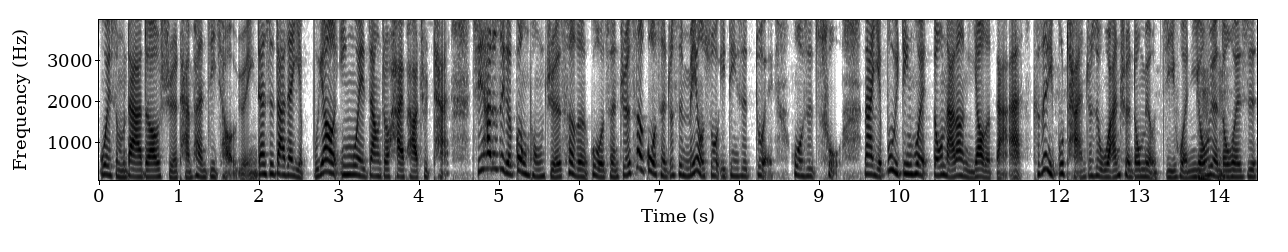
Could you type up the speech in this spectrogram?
为什么大家都要学谈判技巧的原因。但是大家也不要因为这样就害怕去谈。其实它就是一个共同决策的过程，决策过程就是没有说一定是对或是错，那也不一定会都拿到你要的答案。可是你不谈，就是完全都没有机会，你永远都会是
